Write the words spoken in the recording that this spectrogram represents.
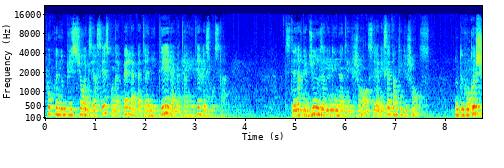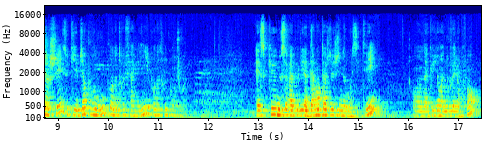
pour que nous puissions exercer ce qu'on appelle la paternité et la maternité responsable. C'est-à-dire que Dieu nous a donné une intelligence et avec cette intelligence, nous devons rechercher ce qui est bien pour nous, pour notre famille et pour notre conjoint. Est-ce que nous sommes appelés à davantage de générosité en accueillant un nouvel enfant?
